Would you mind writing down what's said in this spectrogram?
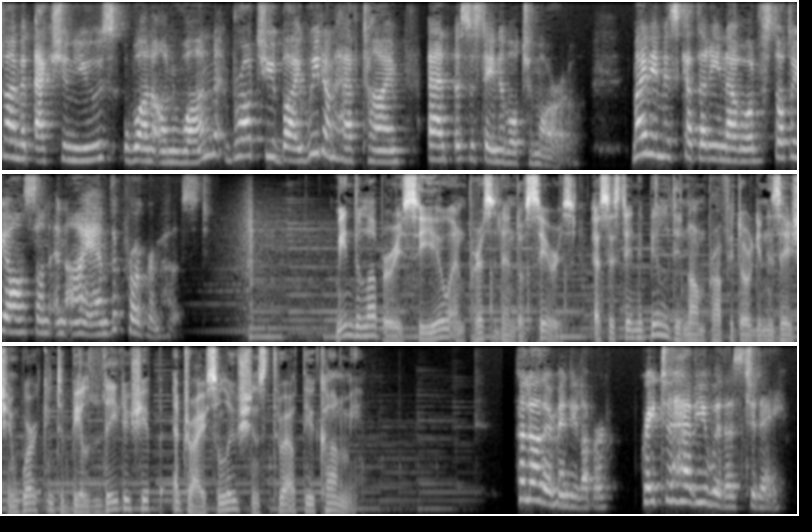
Climate Action News One on One, brought to you by We Don't Have Time and A Sustainable Tomorrow. My name is Katarina Rolfsdotter Jansson, and I am the program host. Mindy Lubber is CEO and president of Ceres, a sustainability nonprofit organization working to build leadership and drive solutions throughout the economy. Hello there, Mindy Lubber. Great to have you with us today.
